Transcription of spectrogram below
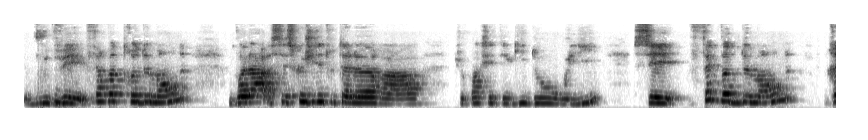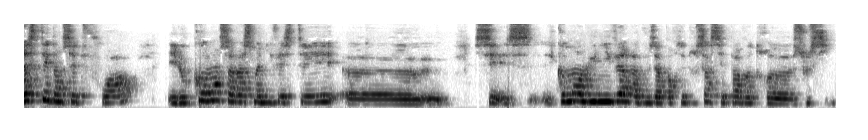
Vous devez faire votre demande. Voilà, c'est ce que je disais tout à l'heure à, je crois que c'était Guido ou Elie. C'est faites votre demande, restez dans cette foi et le comment ça va se manifester, euh, comment l'univers va vous apporter tout ça, c'est pas votre souci.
